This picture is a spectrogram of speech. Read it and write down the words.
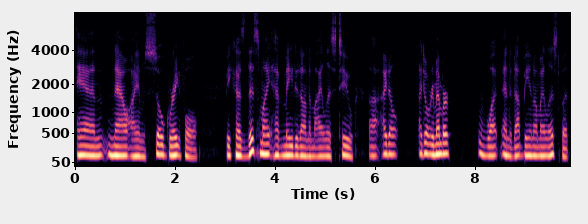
and now I am so grateful because this might have made it onto my list too. Uh, I don't I don't remember what ended up being on my list, but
